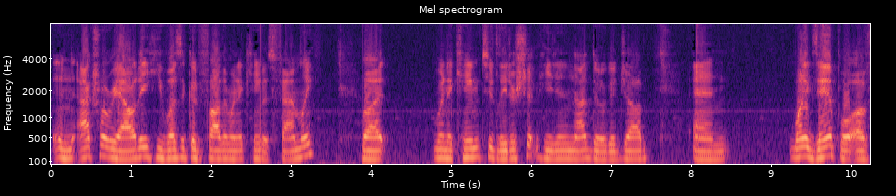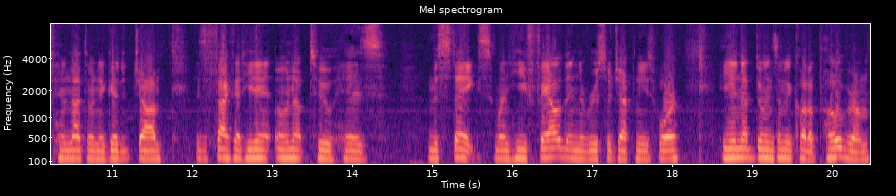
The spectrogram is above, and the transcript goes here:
in actual reality, he was a good father when it came to his family. But when it came to leadership, he did not do a good job. And one example of him not doing a good job is the fact that he didn't own up to his mistakes. When he failed in the Russo Japanese War, he ended up doing something called a pogrom,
